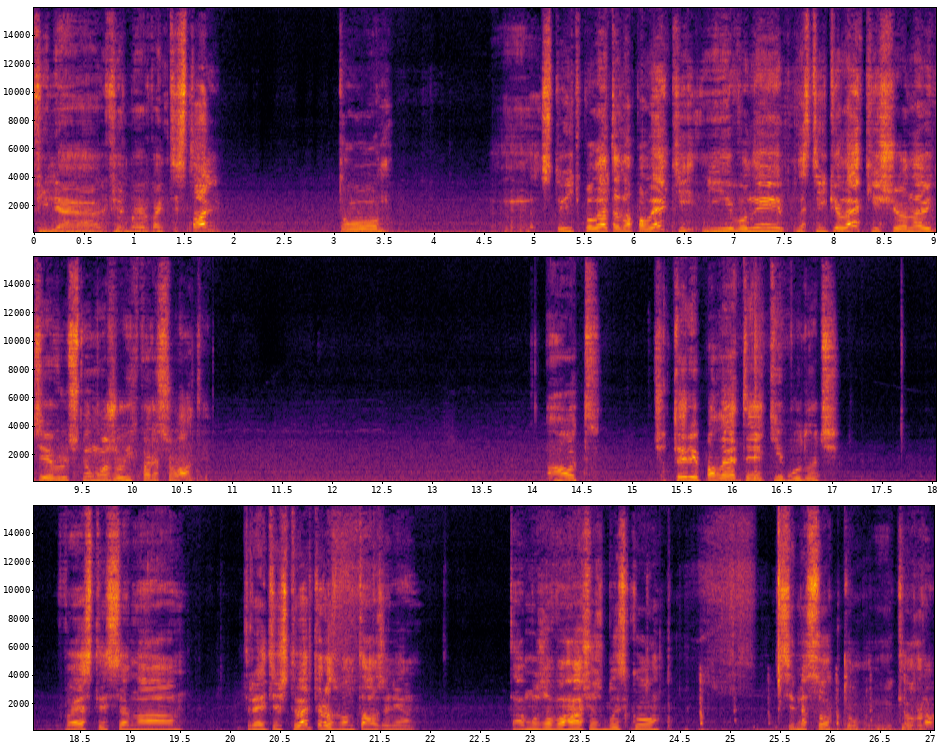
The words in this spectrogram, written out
філія фірми Вентісталь, то е, стоїть палета на палеті, і вони настільки легкі, що я навіть вручну можу їх пересувати. А от чотири палети, які будуть вестися на третє-четверте розвантаження, там уже вага щось близько 700 кг.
